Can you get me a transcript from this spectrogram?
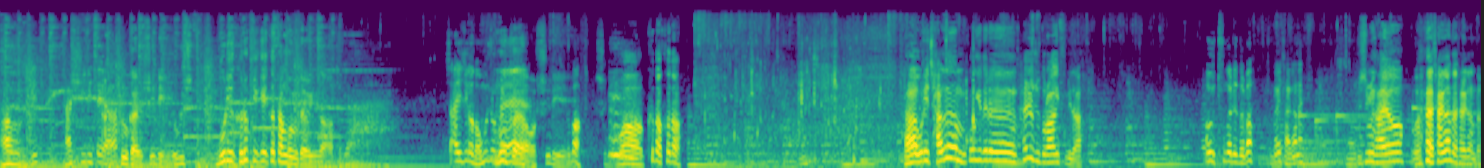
아우, 이, 다 쉬리 때야. 그러니까요, 시리. 여기 시- 물이 그렇게 깨끗한 겁니다, 여기가. 야 사이즈가 너무 좋네. 그러니까요. 이거 봐. 와, 크다, 크다. 아, 우리 작은 물고기들은 살려주도록 하겠습니다. 어우, 퉁가리들 봐. 퉁가리 잘 가네. 조심히 가요. 와, 잘 간다, 잘 간다.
